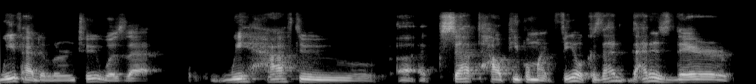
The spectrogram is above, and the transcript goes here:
we've had to learn too was that we have to uh, accept how people might feel because that that is their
